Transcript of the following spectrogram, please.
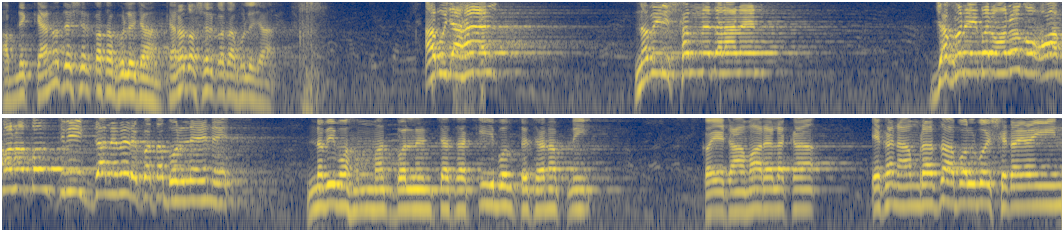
আপনি কেন দেশের কথা ভুলে যান? কেন দশের কথা ভুলে যান? আবু জাহেল নবীর সামনে দাঁড়ালেন। যখন এবার অনগ অগণতান্ত্রিক জালেমের কথা বললেন, নবী মোহাম্মদ বললেন, চাচা, কি বলতে চান আপনি? কয়, এটা আমার এলাকা। এখানে আমরা যা বলব সেটাই আইন।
